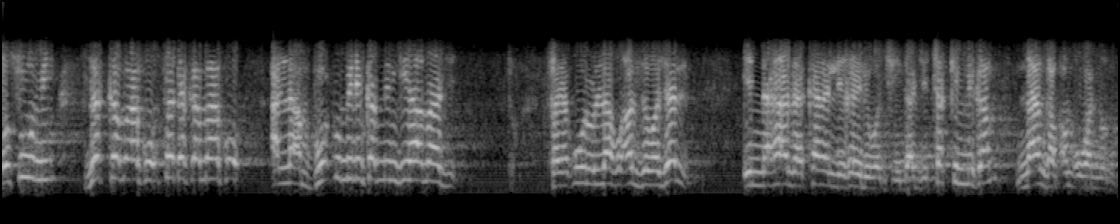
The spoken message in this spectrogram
o suumi zakka maako sadaka maako allah an boɗɗum minin kam min gihamaji fa yaqulu llahu azza wa jal inna hada kana li gayri wajhi daji cakkinmi kam na gam am o wanno ɗum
